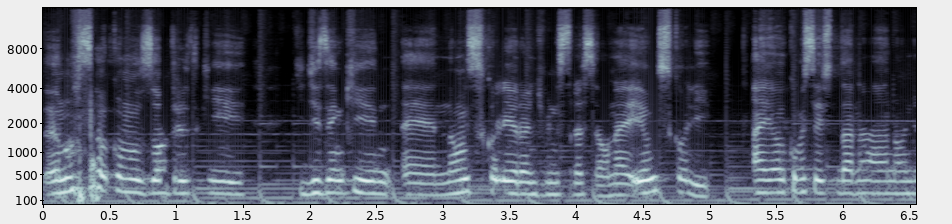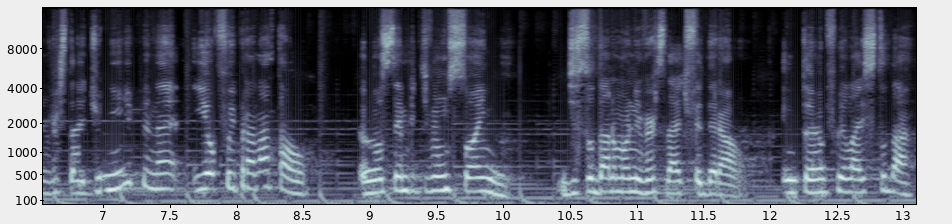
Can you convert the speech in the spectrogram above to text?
Eu não sou como os outros que, que dizem que é, não escolheram a administração, né? Eu escolhi. Aí eu comecei a estudar na, na Universidade de Unip, né? E eu fui para Natal. Eu sempre tive um sonho de estudar numa universidade federal. Então eu fui lá estudar.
